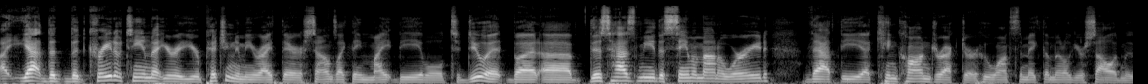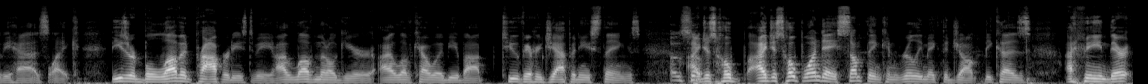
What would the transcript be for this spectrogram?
uh, yeah, the the creative team that you're you're pitching to me right there sounds like they might be able to do it, but uh, this has me the same amount of worried that the uh, King Kong director who wants to make the Metal Gear Solid movie has. Like these are beloved properties to me. I love Metal Gear. I love Cowboy Bebop. Two very Japanese things. so- I just hope I just hope one day something can really make the jump because I mean they're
